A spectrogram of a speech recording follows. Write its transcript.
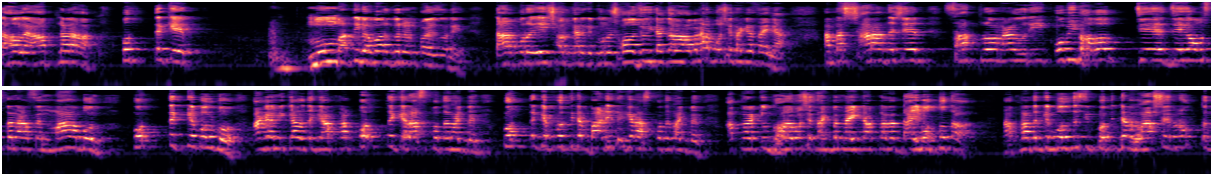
তাহলে আপনারা প্রত্যেকে মোমবাতি ব্যবহার করবেন প্রয়োজনে, তারপরে এই সরকারকে কোনো সহযোগিতা করা হবে না বসে থাকা যায় না। আমরা সারা দেশের ছাত্র, নাগরিক, অভিভাবক যে যে অবস্থানে আছেন, মা, বোন প্রত্যেককে বলব, আগামীকাল থেকে আপনারা প্রত্যেকে রাজপথে থাকবেন, প্রত্যেকে প্রতিটা বাড়ি থেকে রাজপথে থাকবেন। আপনারা কেউ ঘরে বসে থাকবেন না, এটা আপনাদের দায়বদ্ধতা। আপনাদেরকে বলতেছি, প্রতিটা লাশের রক্তের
